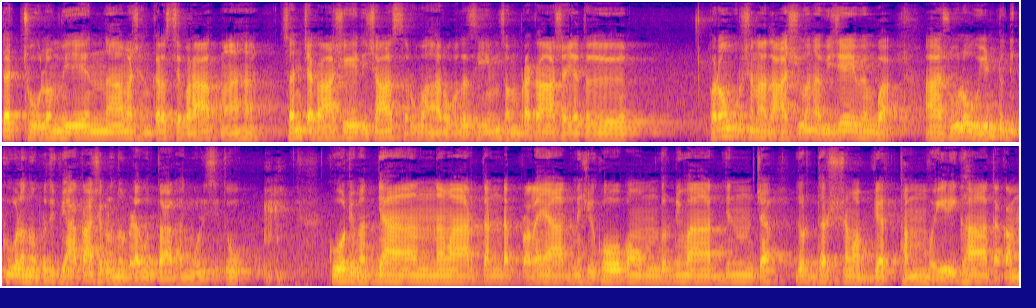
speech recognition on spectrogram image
ತಚ್ಛೂಲಂ ವಿಜಯನ್ನಾಮ ಶಂಕರಸ್ಯ ಪರಾತ್ಮನಃ ಸಂಚಕಾಶೇ ದಿಶಾ ಸರ್ವ ರೋದಸೀಂ ಸಂಪ್ರಕಾಶಯತ್ ಪರಮಪುರುಷನಾದ ಆ ಶಿವನ ವಿಜಯವೆಂಬ ಆ ಶೂಲವು ಎಂಟು ದಿಕ್ಕುಗಳನ್ನು ಪ್ರತಿ ಆಕಾಶಗಳನ್ನು ಬೆಳಗುತ್ತಾ ಕಂಗೊಳಿಸಿತು ಕೋಟಿ ಮಧ್ಯಾಹ್ನಮಾರ್ತಂಡ ಪ್ರಲಯಾಗ್ನಿಶಿಖೋಪಮಂ ದುರ್ನಿವಾರ್ಯಂಚ ದುರ್ಧರ್ಷಮವ್ಯರ್ಥಂ ವೈರಿಘಾತಕಂ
